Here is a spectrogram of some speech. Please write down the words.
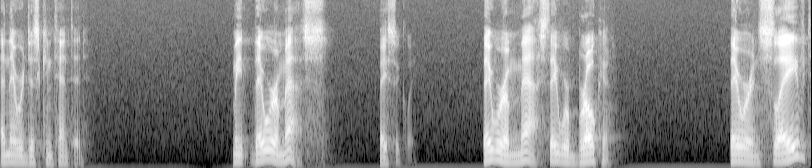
and they were discontented. I mean, they were a mess, basically. They were a mess. They were broken. They were enslaved.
